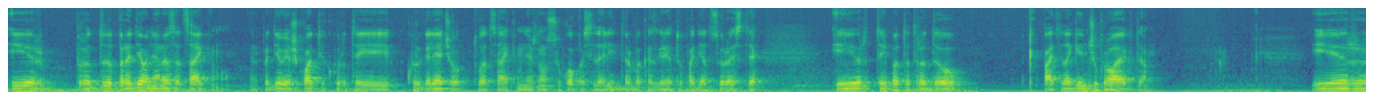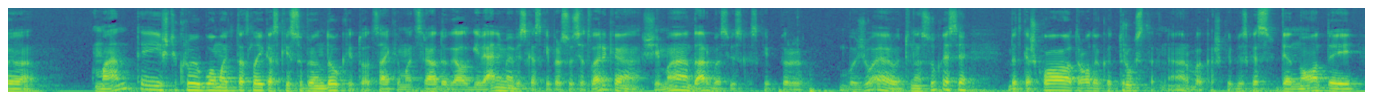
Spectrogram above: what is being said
Ir pradėjau neras atsakymų. Ir pradėjau ieškoti, kur, tai, kur galėčiau tų atsakymų, nežinau, su kuo pasidalinti arba kas galėtų padėti surasti. Ir taip pat atradau patį tą genčių projektą. Ir man tai iš tikrųjų buvo matyti tas laikas, kai subrandau, kai tų atsakymų atsirado gal gyvenime, viskas kaip ir susitvarkė, šeima, darbas, viskas kaip ir važiuoja, rutina sukasi, bet kažko atrodo, kad trūksta, ne? arba kažkaip viskas vienodai.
